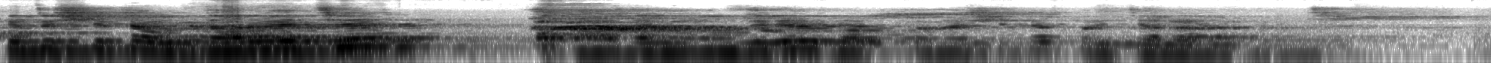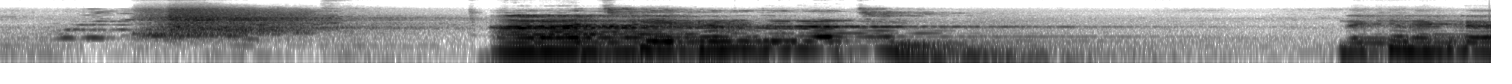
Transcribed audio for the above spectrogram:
কিন্তু সেটা উদ্ধার হয়েছে। আমাদের মন্দিরের ভক্তরা সেটা পরিচালনা করছে। আর আজকে এখানে যারা আছি, দেখেন একটা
